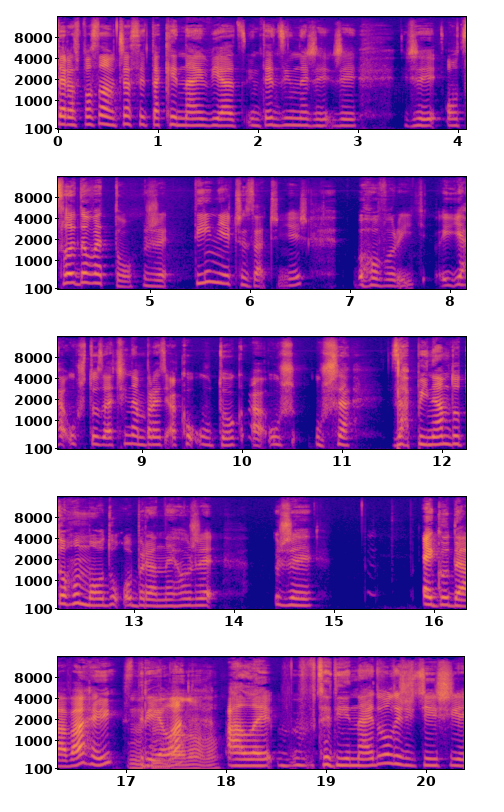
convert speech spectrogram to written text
Teraz v poslednom čase také najviac intenzívne, že, že, že odsledovať to, že ty niečo začneš hovoriť, ja už to začínam brať ako útok a už, už sa zapínam do toho módu obranného, že, že ego dáva, hej, strieľa, Mhm, áno, áno. ale vtedy je najdôležitejšie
